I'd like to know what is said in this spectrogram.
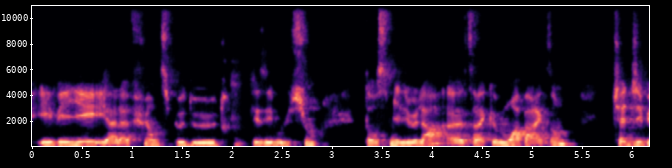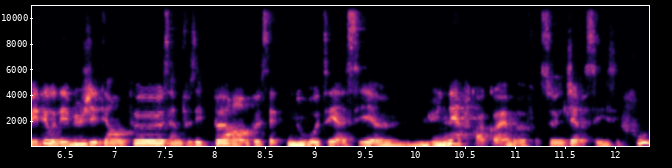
éveillé et à l'affût un petit peu de toutes les évolutions dans ce milieu-là. c'est vrai que moi, par exemple, ChatGPT, au début, j'étais un peu, ça me faisait peur un peu cette nouveauté assez euh, lunaire, quoi, quand même, faut se le dire, c'est fou.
